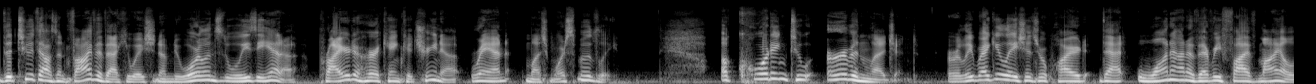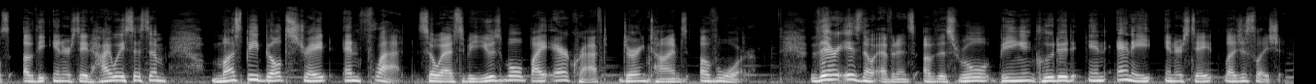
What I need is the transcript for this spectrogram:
the 2005 evacuation of New Orleans, Louisiana, prior to Hurricane Katrina, ran much more smoothly. According to urban legend, early regulations required that one out of every five miles of the interstate highway system must be built straight and flat so as to be usable by aircraft during times of war. There is no evidence of this rule being included in any interstate legislation.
